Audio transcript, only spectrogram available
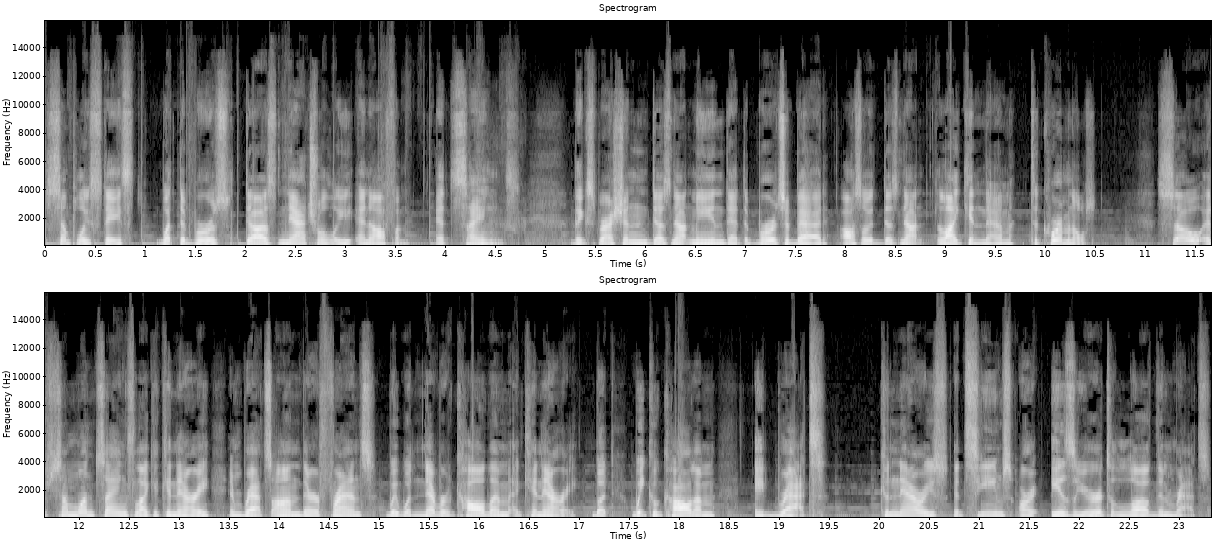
simply states what the bird does naturally and often. It sings. The expression does not mean that the birds are bad, also, it does not liken them to criminals. So, if someone sings like a canary and rats on their friends, we would never call them a canary, but we could call them a rat. Canaries, it seems, are easier to love than rats.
